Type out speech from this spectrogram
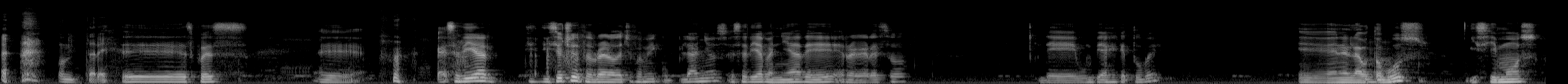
Un 3. Eh, después, eh, ese día, 18 de febrero, de hecho fue mi cumpleaños, ese día venía de regreso de un viaje que tuve. Eh, en el autobús hicimos,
